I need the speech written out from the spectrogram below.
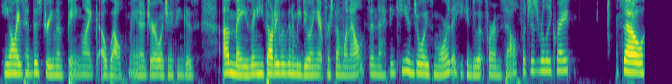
He always had this dream of being like a wealth manager, which I think is amazing. He thought he was going to be doing it for someone else. And I think he enjoys more that he can do it for himself, which is really great. So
